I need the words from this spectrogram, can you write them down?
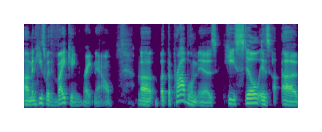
um, and he's with Viking right now. Uh, but the problem is he still is uh,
